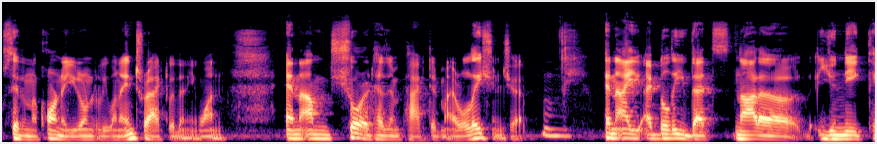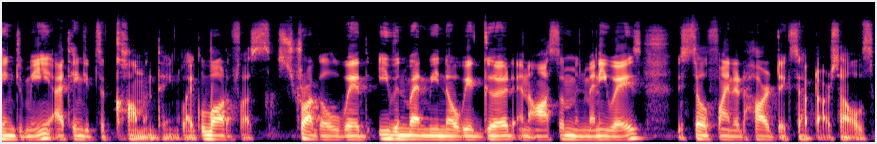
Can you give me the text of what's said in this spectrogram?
sit in a corner, you don't really want to interact with anyone. And I'm sure it has impacted my relationship. Mm-hmm. And I, I believe that's not a unique thing to me. I think it's a common thing. Like a lot of us struggle with, even when we know we're good and awesome in many ways, we still find it hard to accept ourselves.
